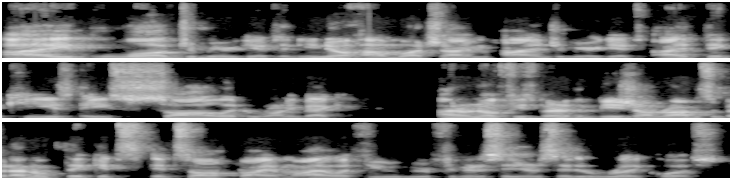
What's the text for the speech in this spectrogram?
I love Jahmyr Gibbs, and you know how much I'm high on Jahmyr Gibbs. I think he is a solid running back. I don't know if he's better than Bijan Robinson, but I don't think it's it's off by a mile if you if you're going to sit here and say they're really close.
